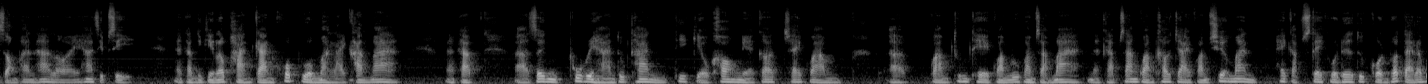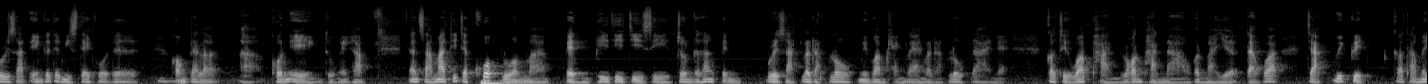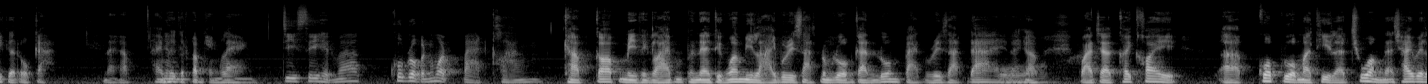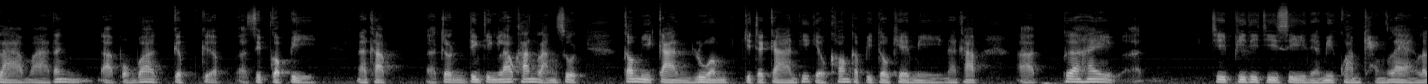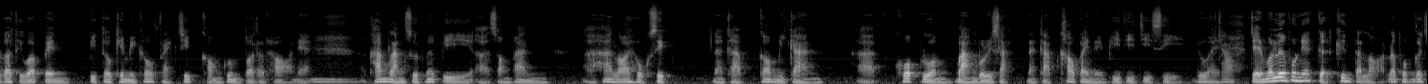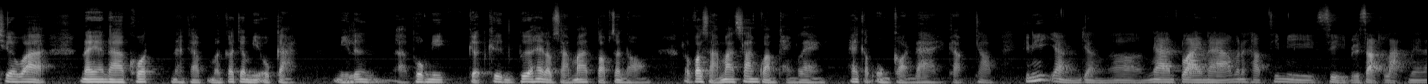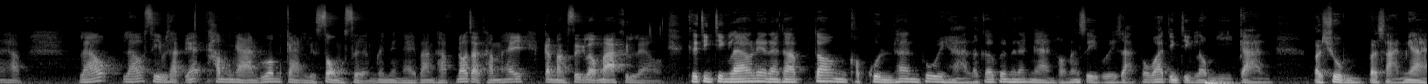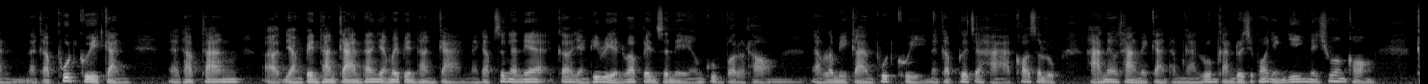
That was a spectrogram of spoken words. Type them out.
2554นะครับจริงๆแล้วผ่านการควบรวมมาหลายครั้งมากนะครับอ่าซึ่งผู้บริหารทุกท่านที่เกี่ยวข้องเนี่ยก็ใช้ความอ่า ความทุ่มเทความรู้ความสามารถนะครับสร้างความเข้าใจความเชื่อมั่นให้กับ stakeholder ทุกคน เพราะแต่ละบริษัทเองก็จะมี stakeholder ของแต่ละอ่าคนเองถูกไหมครับงั้นสามารถที่จะควบรวมมาเป็น PTGC จนกระทั่งเป็นบริษัทระดับโลก มีความแข็งแรงระดับโลกได้เนี่ยก็ถือว่าผ่านร้อนผ่านหนาวกันมาเยอะ แต่ว่าจากวิกฤตก็ทำให้เกิดโอกาสนะครับให้เมื่อเกิดความแข็งแรง GC เห็นว่า ควบรวมกันทั้งหมด 8 ครั้ง ครับ ก็มีถึงหลายแนถึงว่ามีหลายบริษัทรวมๆกันร่วม 8 บริษัทได้นะครับ กว่าจะค่อยๆอ่าควบรวมมาทีละช่วงนะใช้เวลามาตั้งอ่าผมว่าเกือบเกือบสิบกว่าปีนะครับอ่าจนจริงๆ แล้วครั้งหลังสุด ก็มีการรวมกิจการที่เกี่ยวข้องกับปิโตรเคมีนะครับอ่าเพื่อให้อ่า PTTGC เนี่ยมีความแข็งแรงแล้วก็ถือว่าเป็น petrochemical flagship ของกลุ่มปตทเนี่ยครั้งหลังสุดเมื่อปีเอ่อ2560 นะครับก็มีการอ่าควบรวมบางบริษัทนะครับเข้าไปใน PTTGC ด้วยครับจะเห็นว่าเรื่องพวกนี้เกิดขึ้นตลอด แล้วผมก็เชื่อว่าในอนาคตนะครับมันก็จะมีโอกาสมีเรื่องอาพวกนี้เกิดขึ้นเพื่อให้เราสามารถตอบสนอง แล้วก็สามารถสร้างความแข็งแรงให้กับองค์กรได้ครับครับ ทีนี้อย่างอย่างเอ่องานปลายน้ำนะครับที่มี 4 บริษัทหลักเนี่ยนะครับ แล้วแล้วสี่บริษัทนี้ทำงานร่วมกันหรือส่งเสริมกันยังไงบ้างครับ นอกจากทำให้กำลังซื้อเรามากขึ้นแล้ว คือจริง ๆ แล้วเนี่ยนะครับต้องขอบคุณท่านผู้บริหารแล้วก็เพื่อนพนักงานของทั้ง 4 บริษัท เพราะว่าจริง ๆ เรามีการประชุมประสานงานนะครับพูดคุยกันนะครับทั้งอย่างเป็นทางการทั้งอย่างไม่เป็นทางการนะครับซึ่งอันเนี้ยก็อย่างที่เรียนว่าเป็นเสน่ห์ของกลุ่มปตทนะครับเรามีการพูดคุยนะครับเพื่อจะหาข้อสรุปหาแนวทางในการทำงานร่วมกัน โดยเฉพาะอย่างยิ่งในช่วงของ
